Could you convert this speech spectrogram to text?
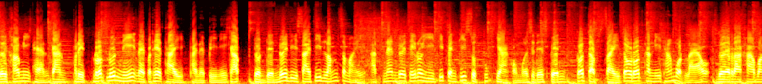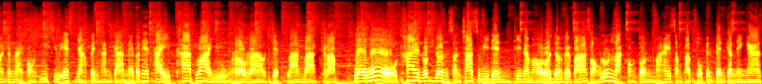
โดยเขามีแผนการผลิตรถรุ่นนี้ในประเทศไทยภายในปีนี้ครับ โดดเด่นด้วยดีไซน์ที่ล้ำสมัย อัดแน่นด้วยเทคโนโลยีที่เป็นที่สุดทุกอย่างของ Mercedes-Benz ก็จับใส่เจ้ารถคันนี้ทั้งหมดแล้ว โดยราคาวางจำหน่ายของ EQS อย่างเป็นทางการในประเทศไทย คาดว่าอยู่ราวๆ 7 ล้านบาทครับ Volvo ค่ายรถยนต์สัญชาติสวีเดน ที่นำเอารถยนต์ไฟฟ้า 2 รุ่นหลักของตนมาให้สัมผัสตัวเป็นๆกันในงาน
